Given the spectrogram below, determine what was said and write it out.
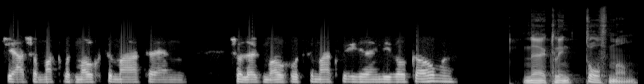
ja, zo makkelijk mogelijk te maken en zo leuk mogelijk te maken voor iedereen die wil komen. Nee, klinkt tof, man.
